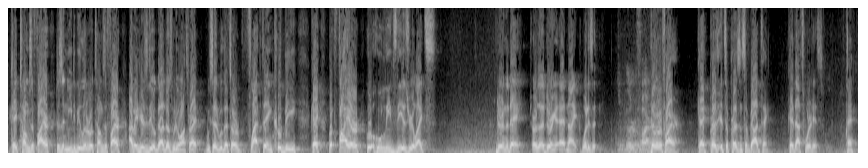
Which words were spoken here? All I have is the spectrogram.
Okay. Tongues of fire. Does it need to be literal tongues of fire? I mean, here's the deal. God does what He wants, right? We said well, that's our flat thing. Could be. Okay. But fire. Who, who leads the Israelites during the day or the, during at night? What is it? It's a pillar of fire. Pillar of fire. Okay. Pres- It's a presence of God thing. Okay. That's what it is. Okay.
